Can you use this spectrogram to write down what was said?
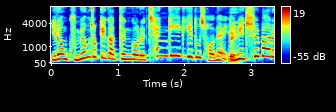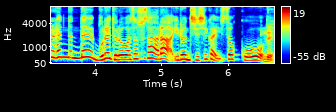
이런 구명조끼 같은 거를 챙기기도 전에 네. 이미 출발을 했는데 물에 들어가서 수사하라 이런 지시가 있었고 네.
